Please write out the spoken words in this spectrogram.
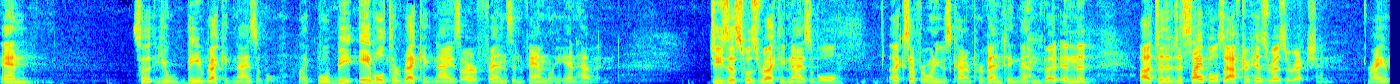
And so you'll be recognizable like we'll be able to recognize our friends and family in heaven jesus was recognizable except for when he was kind of preventing them, but in the, uh, to the disciples after his resurrection, right?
